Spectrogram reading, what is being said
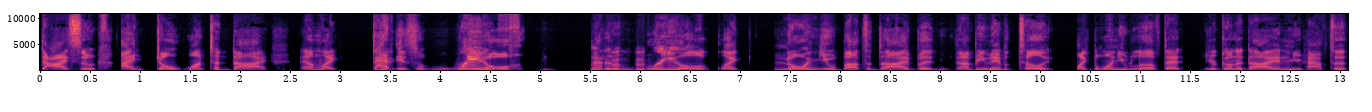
die soon. I don't want to die. And I'm like, that is real. That is real. Like knowing you about to die, but not being able to tell like the one you love that you're gonna die and you have to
